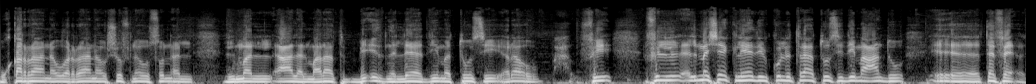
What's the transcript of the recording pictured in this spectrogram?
وقرانا وورانا وشفنا وصلنا لأعلى المراتب بإذن الله. ديما التونسي راهو في في المشاكل هذه الكل ترى التونسي ديما عنده آه تفاؤل.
